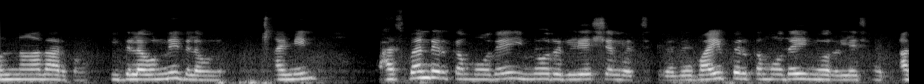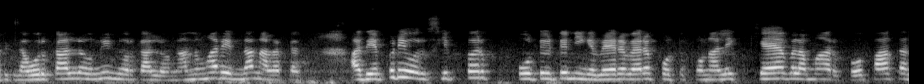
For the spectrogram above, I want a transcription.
ஒன்னாதான் இருக்கணும். இதுல ஒன்று இதுல ஒன்று ஐ மீன் ஹஸ்பண்ட் இருக்கும் போதே இன்னொரு ரிலேஷன் வச்சுக்கிறது. ஒய்ஃப் இருக்கும் போதே இன்னொரு ரிலேஷன் அதுக்கு தான். ஒரு காலில் ஒன்று இன்னொரு காலில் ஒன்று அந்த மாதிரி இருந்தால் நல்லா இருக்காது. அது எப்படி ஒரு ஸ்லிப்பர் போட்டுக்கிட்டு நீங்கள் வேற வேற போட்டு போனாலே கேவலமாக இருக்கோ பார்க்க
